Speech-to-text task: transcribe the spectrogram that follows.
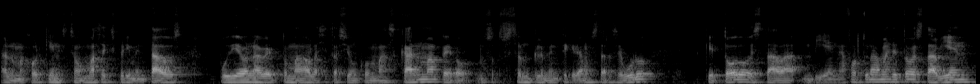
a lo mejor quienes son más experimentados pudieron haber tomado la situación con más calma, pero nosotros simplemente queríamos estar seguros que todo estaba bien. Afortunadamente todo está bien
